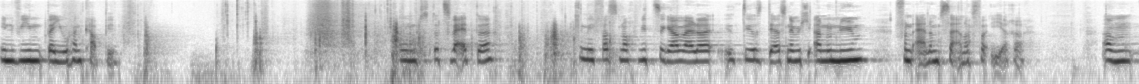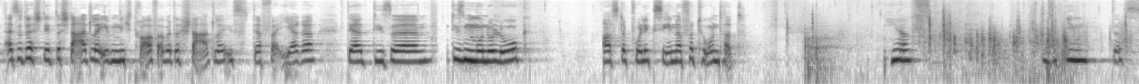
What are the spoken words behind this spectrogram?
in Wien bei Johann Kappi. Und der zweite finde ich fast noch witziger, weil er, der ist nämlich anonym von einem seiner Verehrer. Ähm, also da steht der Stadler eben nicht drauf, aber der Stadler ist der Verehrer, der diese, diesen Monolog aus der Polyxena vertont hat. Hier Beginn des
